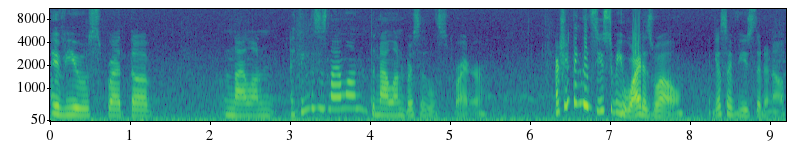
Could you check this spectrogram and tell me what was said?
if you spread the nylon. I think this is nylon. The nylon bristles brighter. I actually think this used to be white as well. I guess I've used it enough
